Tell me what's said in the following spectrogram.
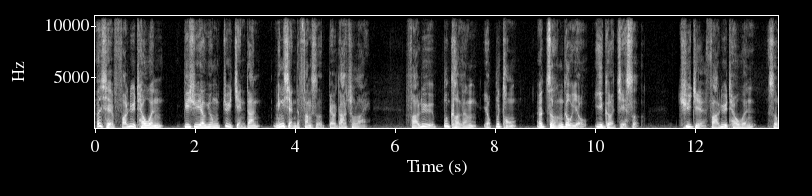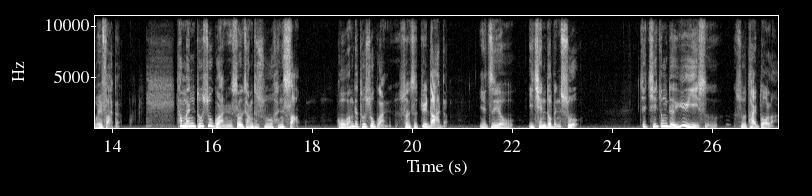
而且法律条文必须要用最简单、明显的方式表达出来。法律不可能有不同，而只能够有一个解释。曲解法律条文是违法的。他们图书馆收藏的书很少，国王的图书馆算是最大的，也只有一千多本书。这其中的寓意是书太多了，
